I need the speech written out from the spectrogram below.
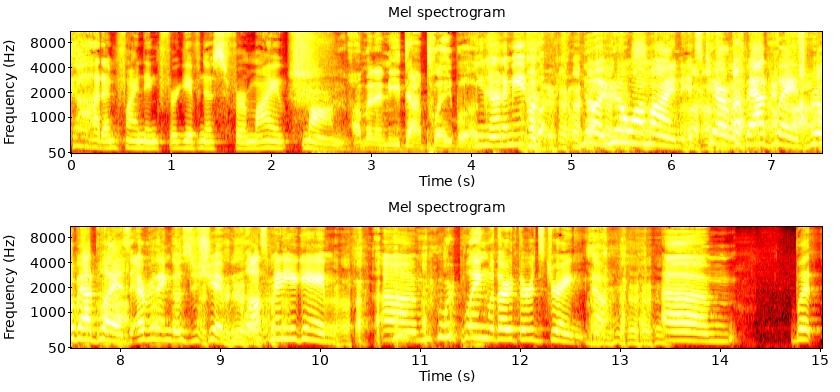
God, I'm finding forgiveness for my mom. I'm gonna need that playbook. You know what I mean? no, you don't want mine. It's terrible. Bad plays, real bad plays. Everything goes to shit. We've lost many a game. Um, we're playing with our third string. No. Um, but,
